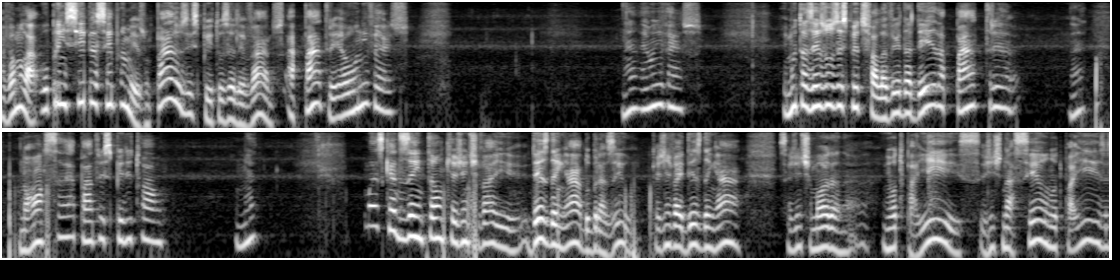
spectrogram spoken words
Mas vamos lá, o princípio é sempre o mesmo. Para os espíritos elevados, a pátria é o universo. Né? É o universo. E muitas vezes os espíritos falam, a verdadeira pátria, né? nossa, é a pátria espiritual. Né? Mas quer dizer então que a gente vai desdenhar do Brasil? Que a gente vai desdenhar se a gente mora na, em outro país, a gente nasceu em outro país,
